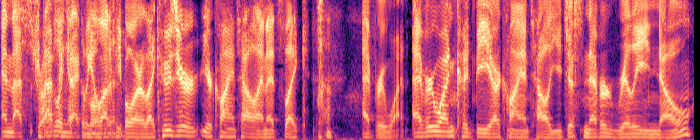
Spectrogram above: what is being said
and that's that's exactly a lot of people are like who's your your clientele and it's like everyone everyone could be our clientele you just never really know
